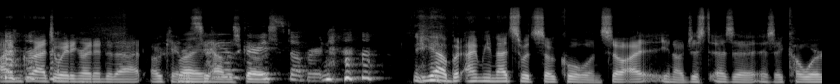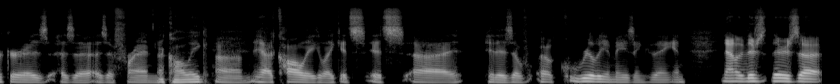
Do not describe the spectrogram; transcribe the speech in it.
i'm graduating right into that okay let's Right. see I how am this very goes stubborn. Yeah but i mean that's what's so cool and so i you know just as a as a coworker as as a as a friend A colleague. um yeah a colleague like it's it's uh it is a, a really amazing thing and natalie there's there's a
